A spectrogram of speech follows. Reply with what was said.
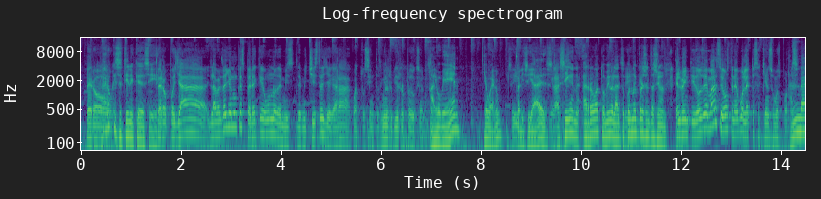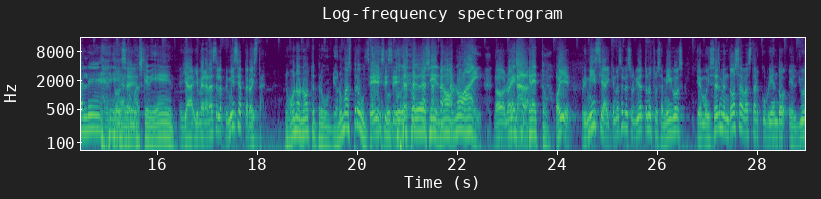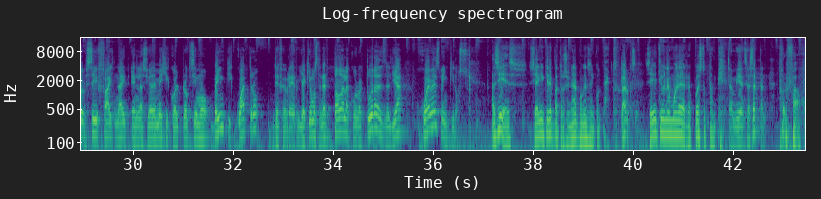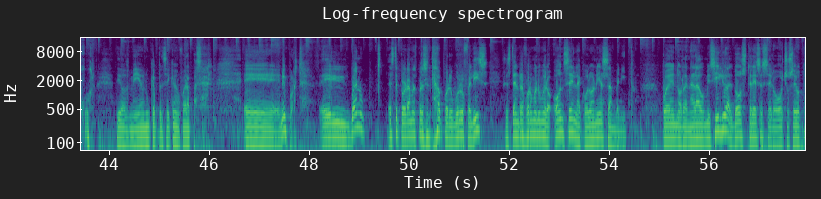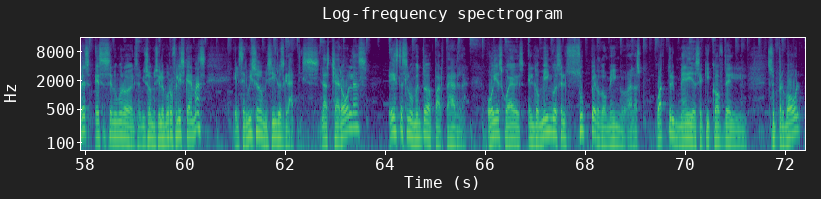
Pero, claro que se tiene que decir. Pero pues ya, la verdad yo nunca esperé que uno de mis, de mis chistes llegara a 400 mil reproducciones. Algo bien. Qué bueno. Felicidades. Gracias. Sigan arroba tu amigo el alto. ¿Cuándo hay presentación? El 22 de marzo vamos a tener boletos aquí en Somos Sports. Ándale. Entonces, algo más que bien. Ya, ya me ganaste la primicia, pero ahí está. No, no, no, te pregunto. Yo nomás pregunto. Sí, sí, sí. Hubieras podido decir, no, no hay. No, no hay es nada. secreto. Oye, primicia, y que no se les olvide a todos nuestros amigos que Moisés Mendoza va a estar cubriendo el UFC Fight Night en la Ciudad de México el próximo 24 de febrero. Y aquí vamos a tener toda la cobertura desde el día jueves 22. Así es. Si alguien quiere patrocinar, pónganse en contacto. Claro que sí. Si alguien tiene una muela de repuesto, también. También, se aceptan. Por favor. Dios mío, nunca pensé que me fuera a pasar. Eh, no importa. El, bueno, este programa es presentado por el Burro Feliz. Se está en reforma número 11 en la colonia San Benito. Pueden ordenar a domicilio al 213-0803. Ese es el número del servicio de domicilio del Burro Feliz, que además el servicio de domicilio es gratis. Las charolas, este es el momento de apartarla. Hoy es jueves, el domingo es el Super Domingo. A las cuatro y media es el kickoff del Super Bowl.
